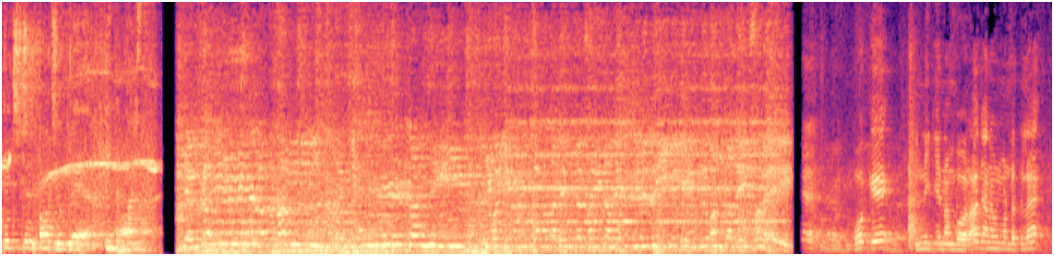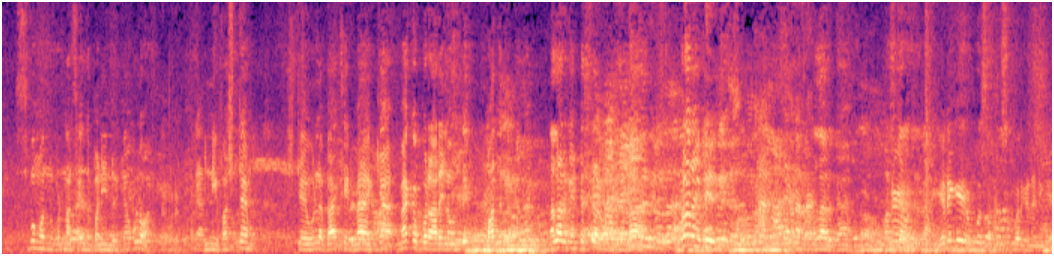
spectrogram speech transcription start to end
Digital Audio Player in the past. Okay இன்னைக்கு நம்ம ராஜா நவன் மண்டலத்தில் சிவமந்தன் கூட நான் சேர்ந்து பண்ணிட்டு இருக்கேன் உள்ள இன்னைக்கு ஃபர்ஸ்ட் டைம் ஸ்டே உள்ள பேக் சைடு மே மேக்கப் போகிற அறையில் வந்து பார்த்துட்டு நல்லா இருக்கு? இன்ட்ரெஸ்டாக இருக்கும் எப்படி இருக்கு? நல்லா இருக்கா? எனக்கே ரொம்ப சந்தோஷமா இருக்கு நீங்க?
